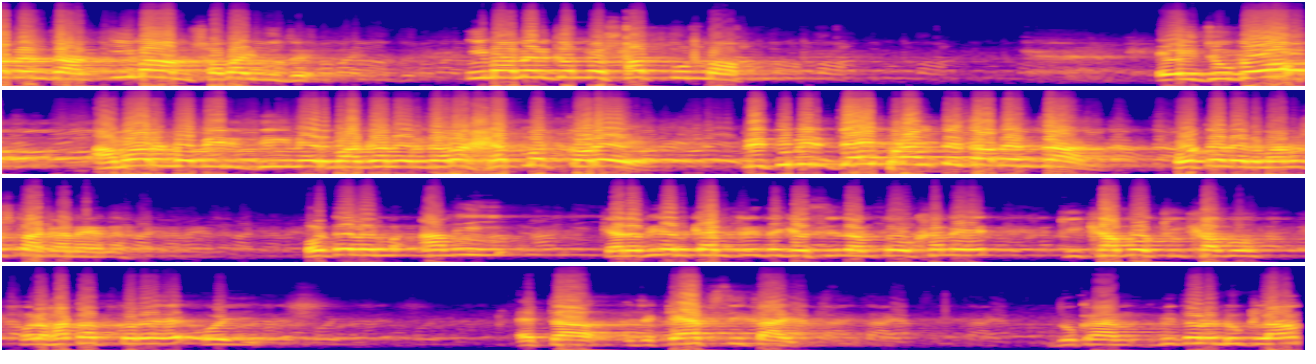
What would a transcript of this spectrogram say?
যাবেন যান, ইমাম সবাই বুঝে। ইমামের জন্য সাত কোন মাপ। এই যুগ আমার নবীর দিনের বাগানের যারা খেদমত করে, পৃথিবীর যেই প্রান্তে যাবেন যান, হোটেলের মানুষ টাকা নেয় না। হোটেলের আমি ক্যারিবিয়ান কান্ট্রিতে গেছিলাম, তো ওখানে কি খাব কি খাব? পরে হঠাৎ করে ওই একটা যে ক্যাপসি টাইপ দোকান ভিতরে ঢুকলাম,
